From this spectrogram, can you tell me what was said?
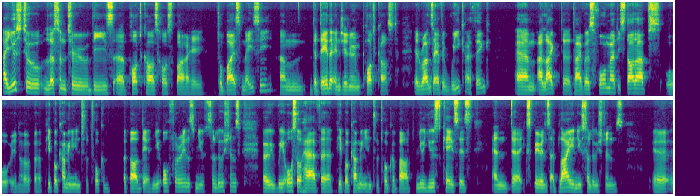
I used to listen to these uh, podcasts hosted by Tobias Macey, um, the data engineering podcast. It runs every week, I think. Um, I like the diverse format, startups or you know uh, people coming in to talk about their new offerings, new solutions. But we also have uh, people coming in to talk about new use cases and uh, experience applying new solutions. Uh,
